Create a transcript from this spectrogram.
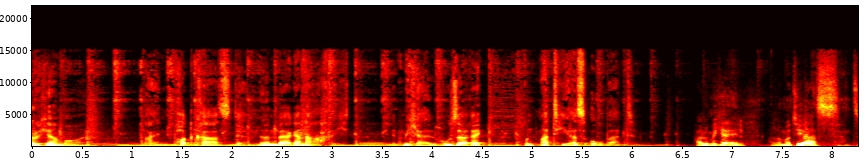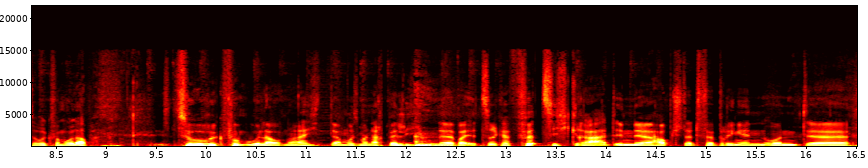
Horcher ein Podcast der Nürnberger Nachrichten mit Michael Husarek und Matthias Obert. Hallo Michael. Hallo Matthias, zurück vom Urlaub. Zurück vom Urlaub. Ne? Da muss man nach Berlin äh, bei circa 40 Grad in der Hauptstadt verbringen und äh,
